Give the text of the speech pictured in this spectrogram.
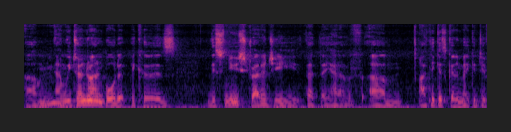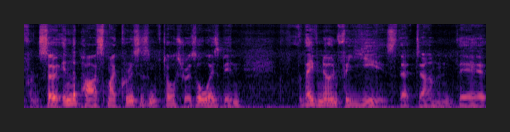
um, and we turned around and bought it because this new strategy that they have, um, I think it's going to make a difference. So in the past, my criticism of Telstra has always been they've known for years that um, their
